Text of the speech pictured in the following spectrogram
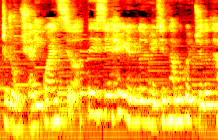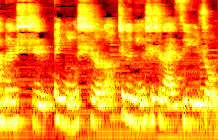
这种权力关系了。那些黑人的女性，她们会觉得她们是被凝视了，这个凝视是来自于一种。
